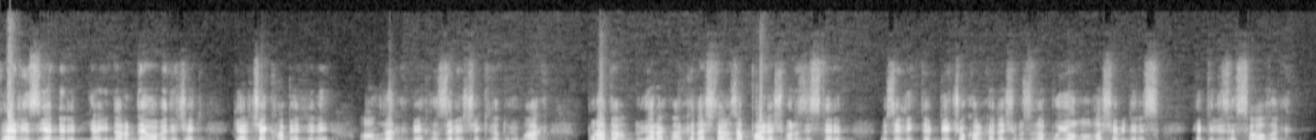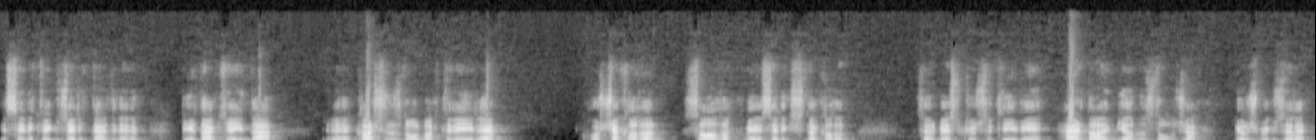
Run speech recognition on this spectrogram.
Değerli izleyenlerim, yayınlarım devam edecek. Gerçek haberleri anlık ve hızlı bir şekilde duymak, buradan duyarak arkadaşlarınıza paylaşmanızı isterim. Özellikle birçok arkadaşımıza da bu yolla ulaşabiliriz. Hepinize sağlık, esenlik ve güzellikler dilerim. Bir dahaki yayında e, karşınızda olmak dileğiyle hoşça kalın, sağlık ve esenlik içinde kalın. Serbest Kürsü TV her daim yanınızda olacak. Görüşmek üzere.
